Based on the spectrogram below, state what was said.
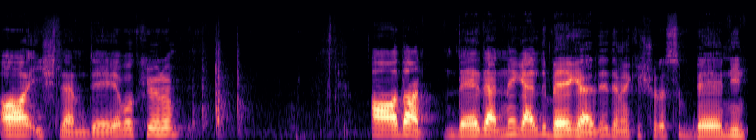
A işlem D'ye bakıyorum. A'dan, D'den ne geldi? B geldi. Demek ki şurası B'nin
